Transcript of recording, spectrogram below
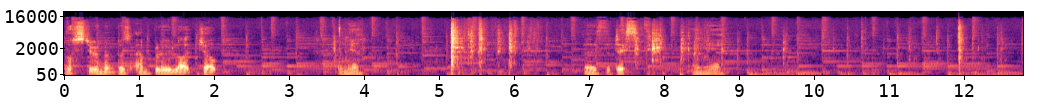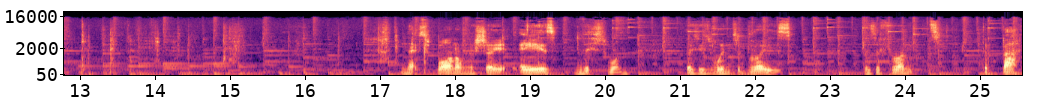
Rusty remembers, and Blue Light Job. And yeah. There's the disc, and yeah. Next one I'm going to show you is this one. This is Winter Breeze. There's the front, the back,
